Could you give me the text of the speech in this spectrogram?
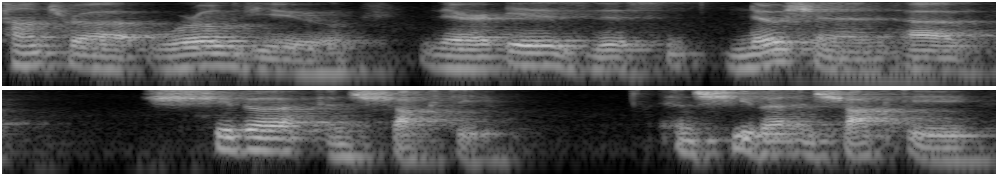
Tantra worldview, there is this notion of Shiva and Shakti. And Shiva and Shakti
